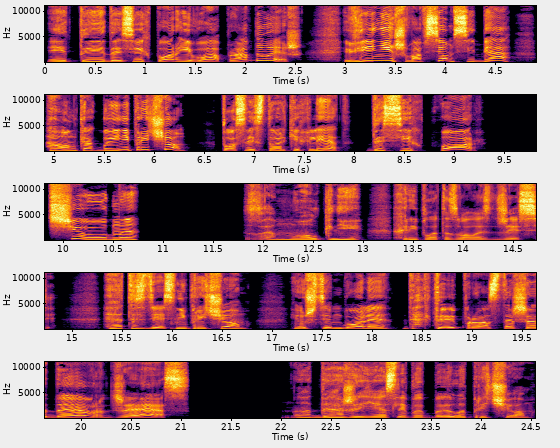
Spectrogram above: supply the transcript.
«И ты до сих пор его оправдываешь? Винишь во всем себя, а он как бы и ни при чем. После стольких лет до сих пор? Чудно!» «Замолкни!» — хрипло отозвалась Джесси. «Это здесь ни при чем. И уж тем более... Да ты просто шедевр, Джесс!» «Но даже если бы было при чем,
